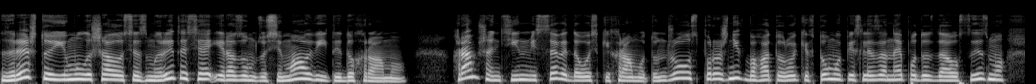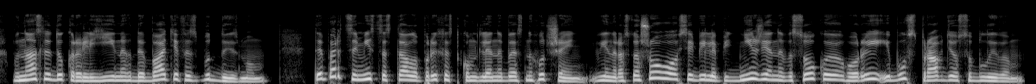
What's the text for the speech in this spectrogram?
Зрештою, йому лишалося змиритися і разом з усіма увійти до храму. Храм Шанцін, місцевий даоський храм у Тунджоу, спорожнів багато років тому після занепаду даосизму внаслідок релігійних дебатів із буддизмом. Тепер це місце стало прихистком для небесних учень. Він розташовувався біля підніжжя невисокої гори і був справді особливим.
